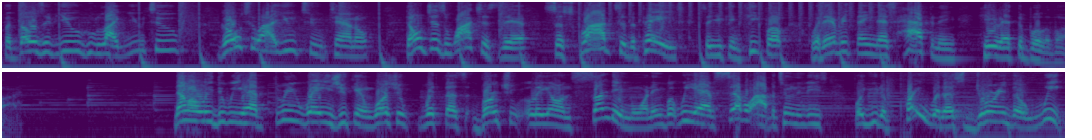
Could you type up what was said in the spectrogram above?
For those of you who like YouTube, go to our YouTube channel. Don't just watch us there, subscribe to the page so you can keep up with everything that's happening here at the Boulevard. Not only do we have three ways you can worship with us virtually on Sunday morning, but we have several opportunities for you to pray with us during the week.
